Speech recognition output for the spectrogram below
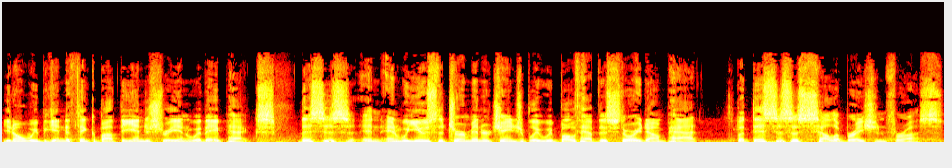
you know, we begin to think about the industry, and with AAPEX, this is and and we use the term interchangeably. We both have this story down pat, but this is a celebration for us.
